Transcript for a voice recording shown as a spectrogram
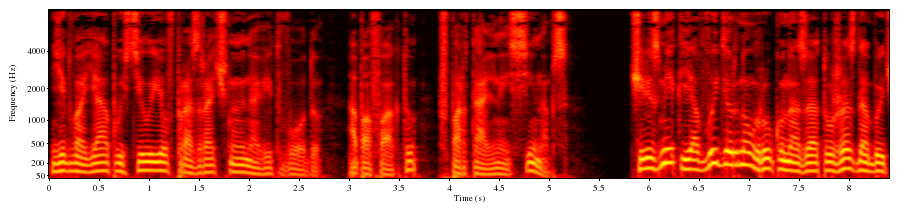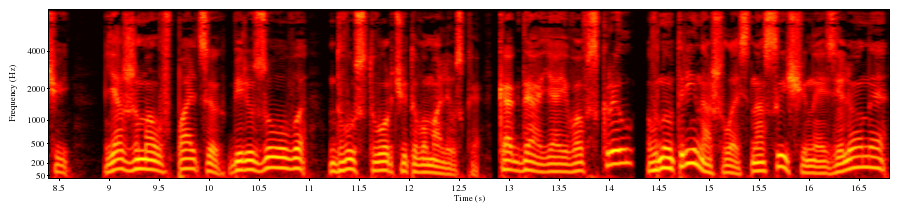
едва я опустил ее в прозрачную на вид воду, а по факту — в портальный синапс. Через миг я выдернул руку назад уже с добычей. Я сжимал в пальцах бирюзового двустворчатого моллюска. Когда я его вскрыл, внутри нашлась насыщенная зеленая,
